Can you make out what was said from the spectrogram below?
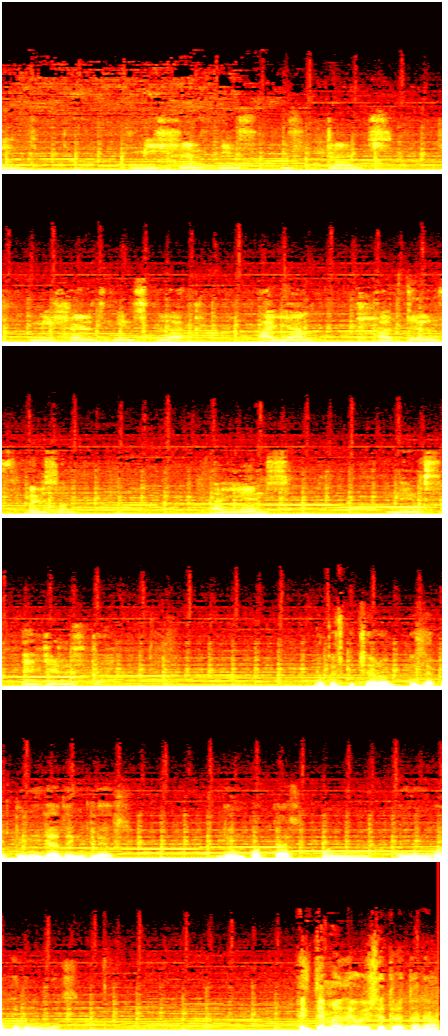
My hair is strange. My hair is black. I am a tall person. I am next a Yellowstone. Lo que escucharon es la cortinilla de inglés de un podcast con el lenguaje de inglés. El tema de hoy se tratará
